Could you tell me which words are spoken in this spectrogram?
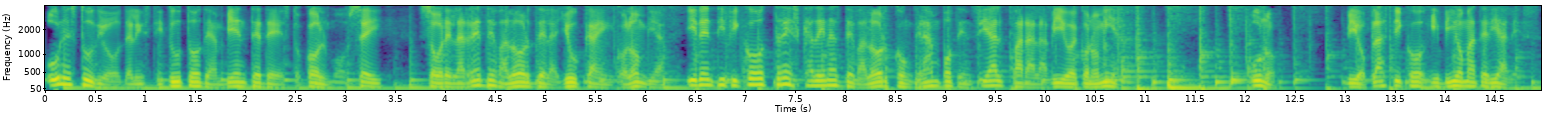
Un estudio del Instituto de Ambiente de Estocolmo, SEI, sobre la red de valor de la yuca en Colombia, identificó tres cadenas de valor con gran potencial para la bioeconomía. 1. Bioplástico y biomateriales,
